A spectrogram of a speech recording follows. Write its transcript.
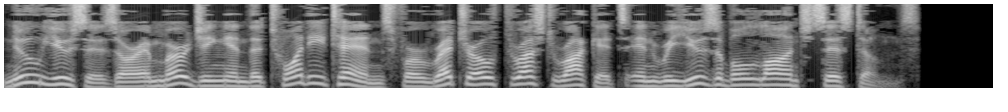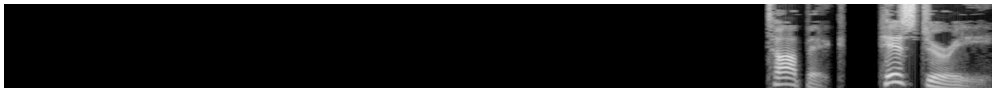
New uses are emerging in the 2010s for retro-thrust rockets in reusable launch systems. Topic: History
